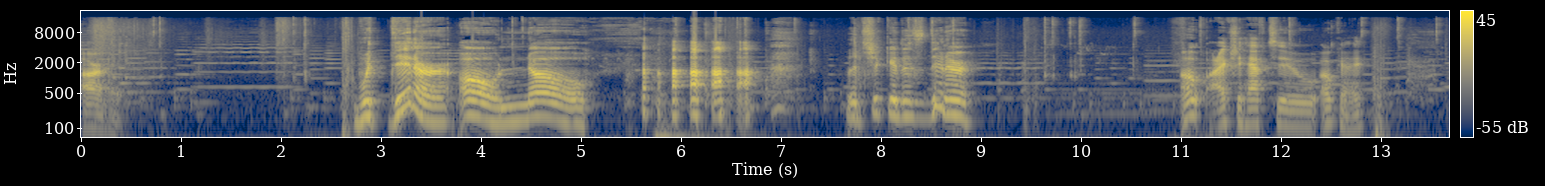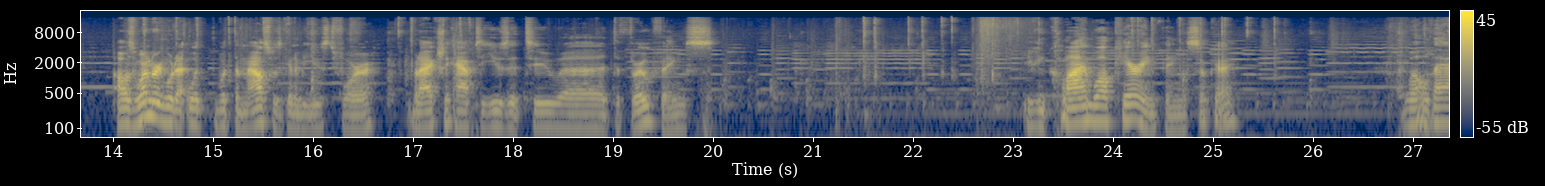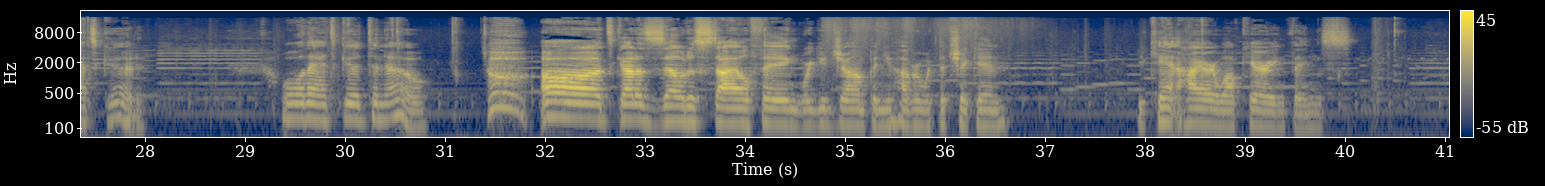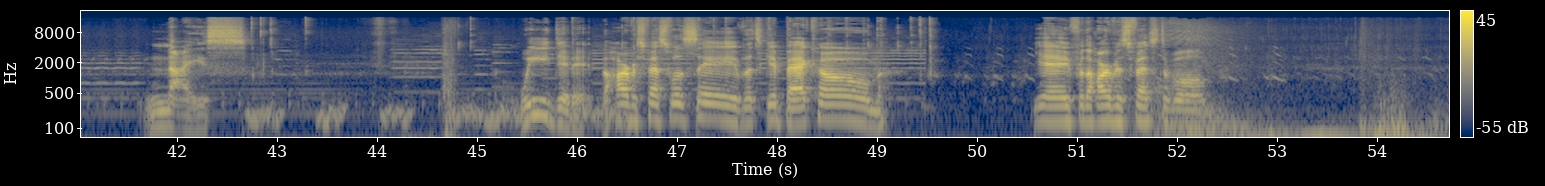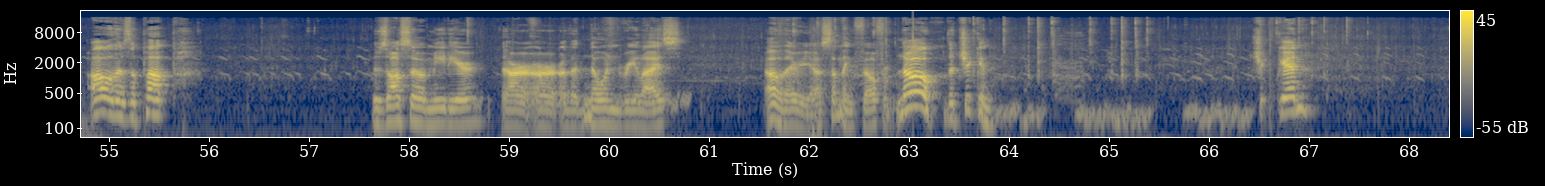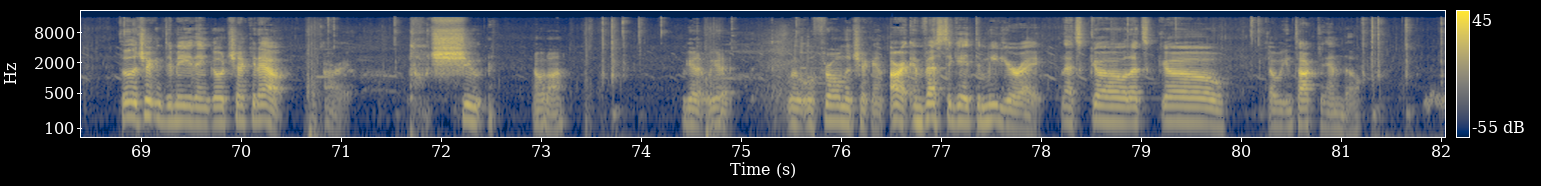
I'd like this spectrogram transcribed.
Alright. With dinner? Oh no. the chicken is dinner. Oh, I actually have to... Okay. I was wondering what what what the mouse was going to be used for, but I actually have to use it to uh, to throw things. You can climb while carrying things. Okay. Well, that's good. Well, that's good to know. oh, it's got a Zelda style thing where you jump and you hover with the chicken. You can't hire while carrying things. Nice. We did it. The Harvest Festival is saved. Let's get back home. Yay for the Harvest Festival. Oh, there's a pup. There's also a meteor, or, or, or that no one realized. Oh, there you go. Something fell from... No! The chicken! Chicken! Throw the chicken to me, then go check it out. Alright. Oh, shoot. Hold on. We got it, we got it. We'll, we'll throw in the chicken. Alright, investigate the meteorite. Let's go, let's go. Oh, we can talk to him, though.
